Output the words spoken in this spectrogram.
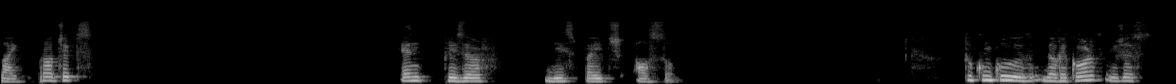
like projects and preserve this page also. To conclude the record, you just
